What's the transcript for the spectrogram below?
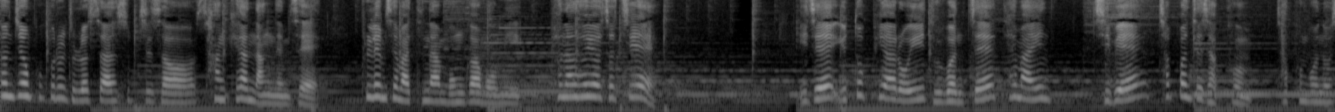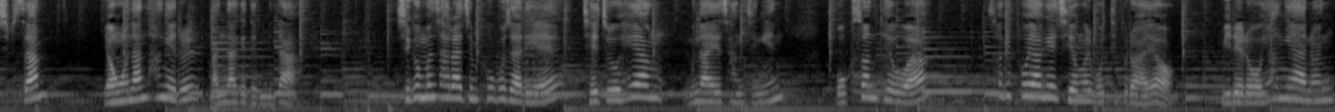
천지연 폭포를 둘러싼 숲지서 상쾌한 낙냄새, 풀냄새 맡으나 몸과 몸이 편안 허여졌지에 이제 유토피아로의 두 번째 테마인 집의 첫 번째 작품, 작품 번호 13, 영원한 항해를 만나게 됩니다. 지금은 사라진 포구 자리에 제주 해양 문화의 상징인 목선태우와 서귀포양의 지형을 모티브로 하여 미래로 향해하는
